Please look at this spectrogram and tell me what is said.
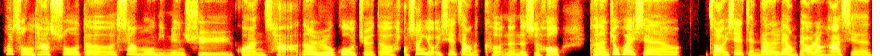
会从他说的项目里面去观察。那如果觉得好像有一些这样的可能的时候，可能就会先找一些简单的量表，让他先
